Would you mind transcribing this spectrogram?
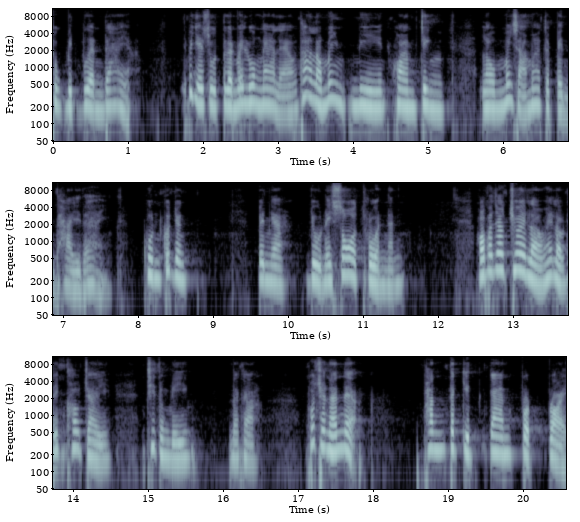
ถูกบิดเบือนได้อะพระเยซูเตือนไว้ล่วงหน้าแล้ว ถ้าเราไม่มีความจริง เราไม่สามารถจะเป็นไทยได้ คุณก็ยังเป็นไงอยู่ในโซ่ตรวนนั้น ขอพระเจ้าช่วยเราให้เราได้เข้าใจที่ตรงนี้นะคะ เพราะฉะนั้นเนี่ย พันธกิจการปลดปล่อย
